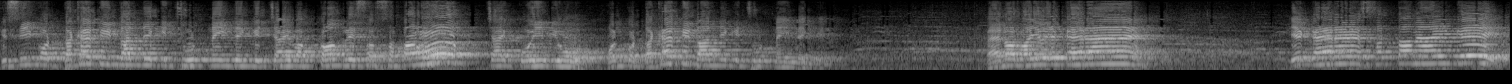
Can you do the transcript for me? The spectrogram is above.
किसी को डकैती डालने की छूट नहीं देंगे, चाहे वह कांग्रेस और सपा हो, चाहे कोई भी हो, उनको डकैती डालने की छूट नहीं देंगे। बहन और भाइयों, ये कह रहे हैं ये कह रहे हैं, सत्ता में आएँगे।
